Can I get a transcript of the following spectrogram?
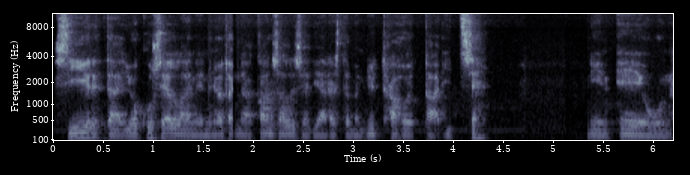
siirtää joku sellainen, jota nämä kansalliset järjestelmät nyt rahoittaa itse, niin EUn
